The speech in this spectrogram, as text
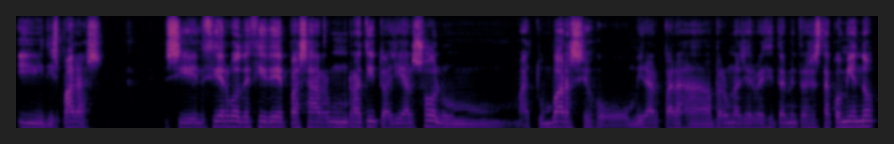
y disparas. Si el ciervo decide pasar un ratito allí al sol, a tumbarse o mirar para, para unas hierbecitas mientras está comiendo,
